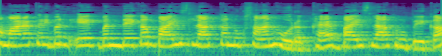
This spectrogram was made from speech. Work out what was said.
हमारा करीबन एक बंदे का 22 लाख का नुकसान हो रखा है 22 लाख रुपए का।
